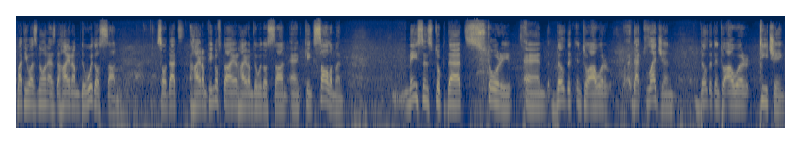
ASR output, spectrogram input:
but he was known as the Hiram the widow's son. So that's Hiram, king of Tyre, Hiram the widow's son, and King Solomon. Masons took that story and built it into our that legend, built it into our teaching,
